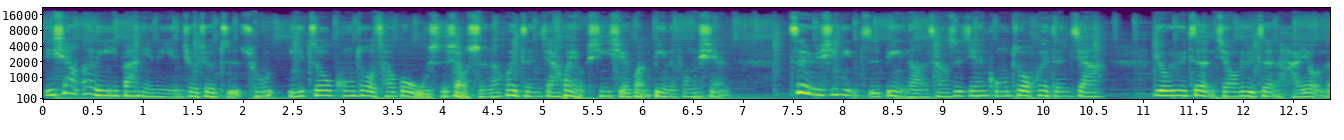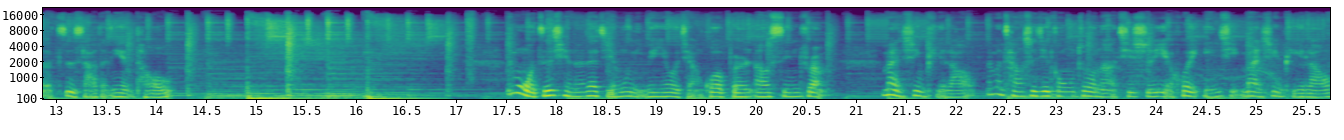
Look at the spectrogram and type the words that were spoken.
一项二零一八年的研究就指出，一周工作超过五十小时呢，会增加患有心血管病的风险。至于心理疾病呢，长时间工作会增加。忧郁症、焦虑症，还有呢，自杀的念头。那么我之前呢，在节目里面也有讲过 burnout syndrome，慢性疲劳。那么长时间工作呢，其实也会引起慢性疲劳，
